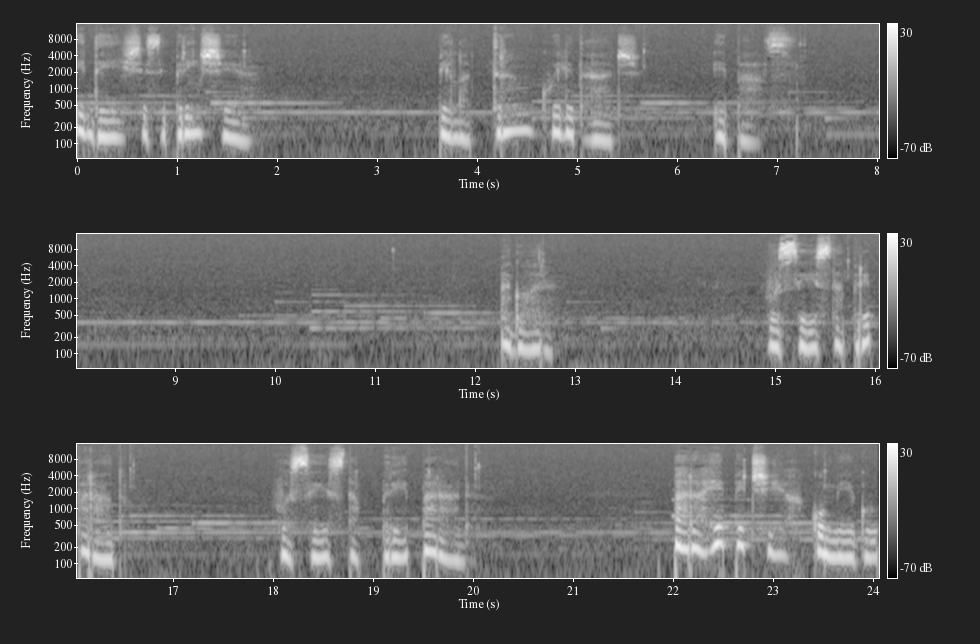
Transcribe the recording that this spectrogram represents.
e deixe-se preencher pela tranquilidade e paz. Agora você está preparado, você está preparada para repetir comigo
